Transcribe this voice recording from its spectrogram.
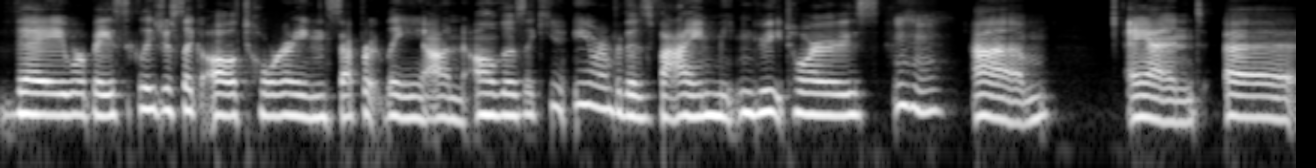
they were basically just like all touring separately on all those like you, you remember those Vine meet and greet tours. Mhm. Um, and uh,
